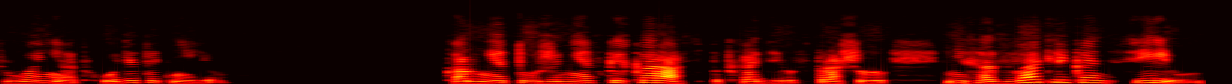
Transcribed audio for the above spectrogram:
свой, не отходит от нее. Ко мне тоже несколько раз подходил, спрашивал, не созвать ли консилиум.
